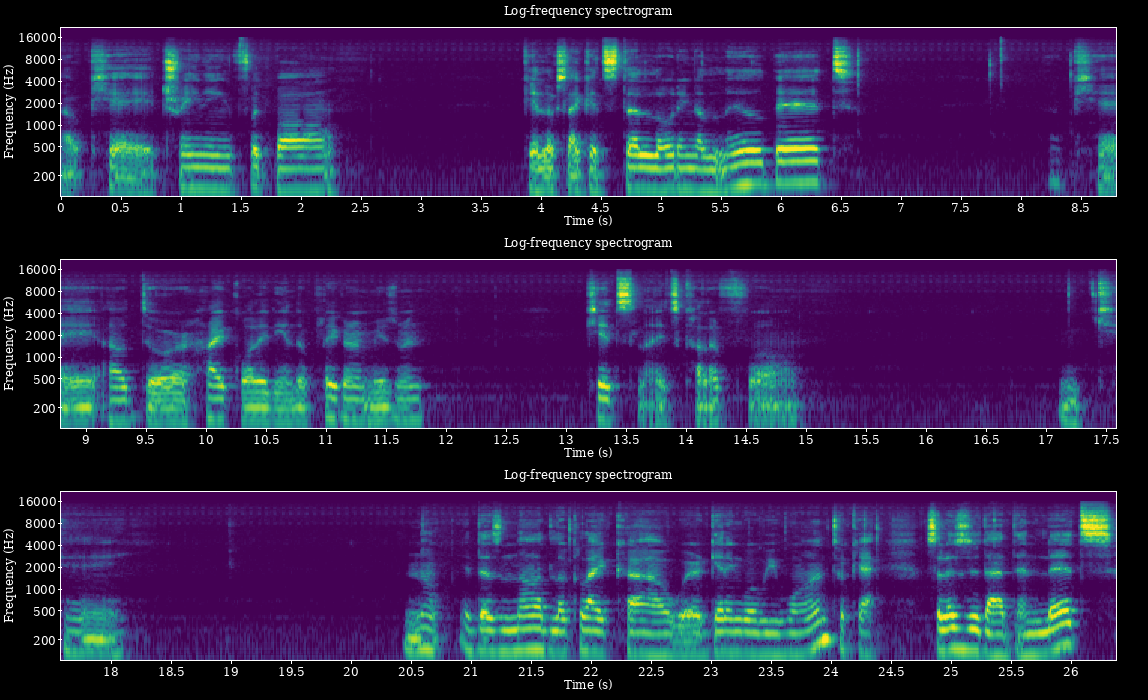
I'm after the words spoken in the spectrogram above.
Okay, training, football. Okay, looks like it's still loading a little bit. Okay, outdoor, high quality indoor playground amusement. Kids lights, colorful. Okay. No, it does not look like uh, we're getting what we want. Okay, so let's do that then. Let's,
